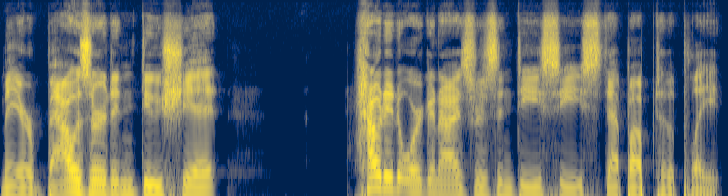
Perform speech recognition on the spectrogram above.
Mayor Bowser didn't do shit. How did organizers in D.C. step up to the plate?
